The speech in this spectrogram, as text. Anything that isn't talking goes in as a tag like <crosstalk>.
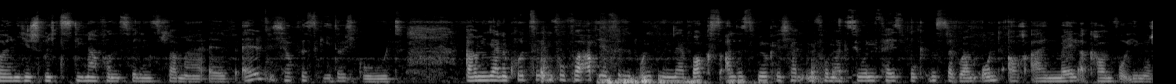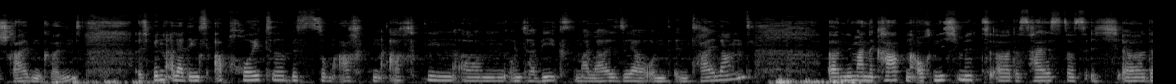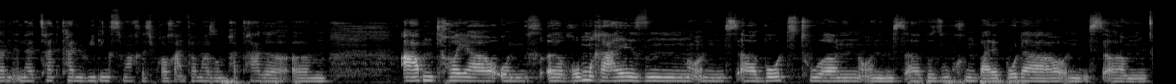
Wundervollen, hier spricht Stina von Zwillingsflamme 1111. Ich hoffe, es geht euch gut. Ähm, ja, eine kurze Info vorab. Ihr findet unten in der Box alles mögliche an Informationen, Facebook, Instagram und auch einen Mail-Account, wo ihr mir schreiben könnt. Ich bin allerdings ab heute bis zum 8.8. Ähm, unterwegs in Malaysia und in Thailand. Äh, nehme meine Karten auch nicht mit. Äh, das heißt, dass ich äh, dann in der Zeit keine Readings mache. Ich brauche einfach mal so ein paar Tage... Ähm, Abenteuer und äh, Rumreisen und äh, Bootstouren und äh, Besuchen bei Buddha und ähm,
